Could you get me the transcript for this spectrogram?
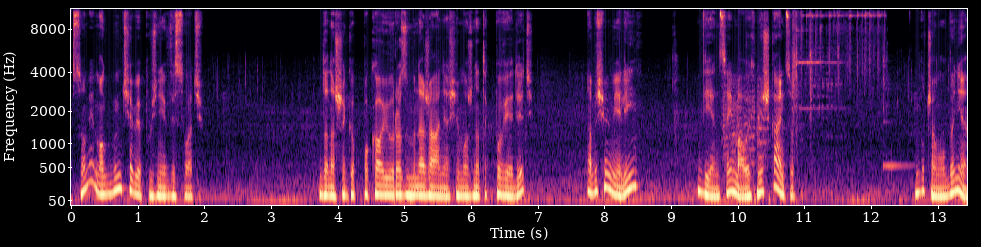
W sumie mógłbym ciebie później wysłać do naszego pokoju rozmnażania się, można tak powiedzieć, abyśmy mieli więcej małych mieszkańców. Bo czemu by nie?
